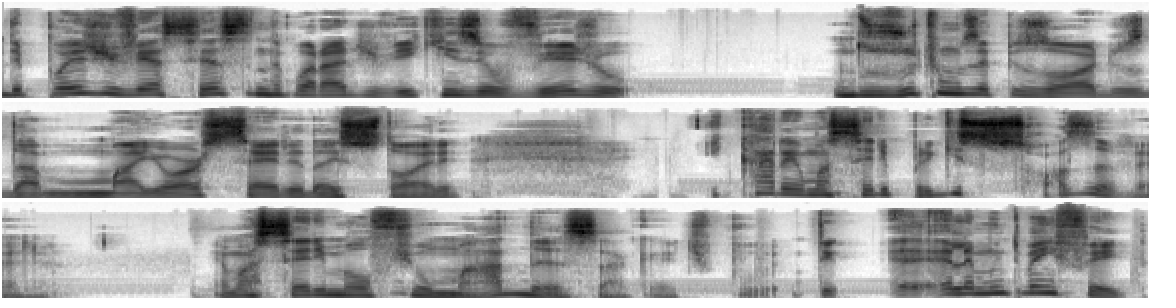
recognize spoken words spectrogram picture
Depois de ver a sexta temporada de Vikings, eu vejo um dos últimos episódios da maior série da história. E, cara, é uma série preguiçosa, velho. É uma série mal filmada, saca? Tipo, tem, ela é muito bem feita.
